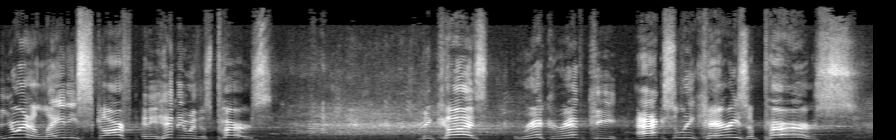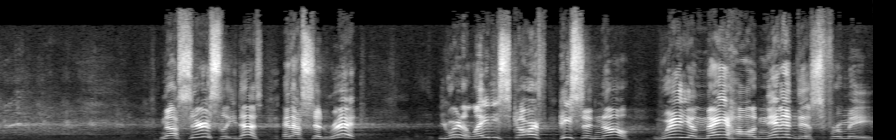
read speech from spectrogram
you're wearing a lady scarf? And he hit me with his purse. because Rick Ripke actually carries a purse. No, seriously, he does. And I said, Rick, you wearing a lady scarf? He said, No. William Mayhaw knitted this for me.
